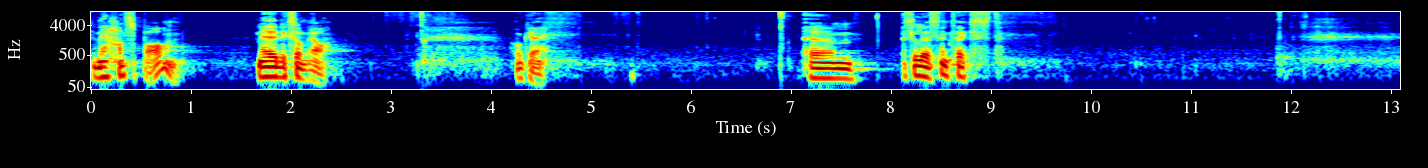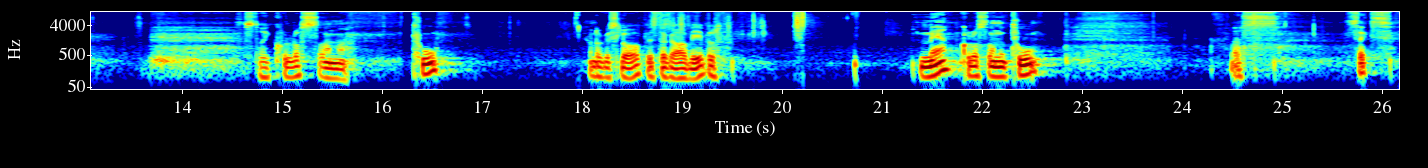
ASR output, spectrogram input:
Vi er hans barn. Vi er liksom Ja. Ok. Um, jeg skal lese en tekst. Det står i Kolosserne 2. Kan dere slå opp hvis dere har Bibel? Med Kolosserne 2, vers 6.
